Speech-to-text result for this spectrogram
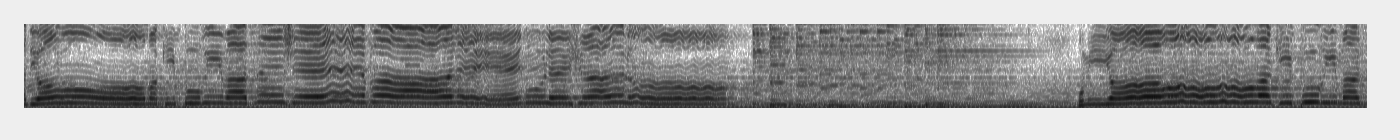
עד יום הכיפורים הזה שבא עלינו לשלום. ומיום הכיפורים הזה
